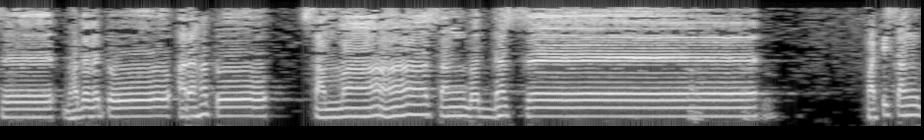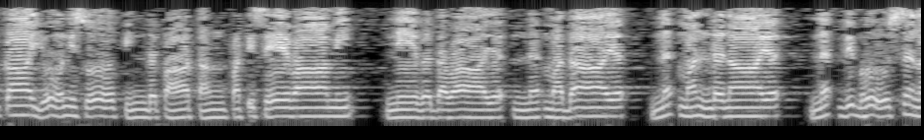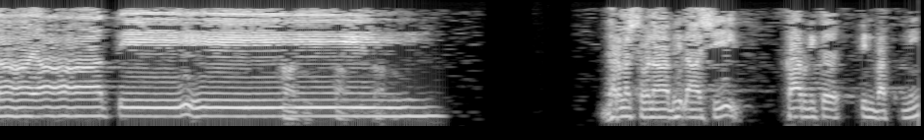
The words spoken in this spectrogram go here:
භගවතෝ අරහතෝ සම්මා සංබුද්දස්ස පටිසංකා යෝනිසෝ පින්දපාතං පටිසේවාමි නේව දවාය න මදාය න මණ්ඩනාය න විභූෂනායාති ධර්ම ශ්‍රවණාභිලාෂී කාරුණික පින්වත්නි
